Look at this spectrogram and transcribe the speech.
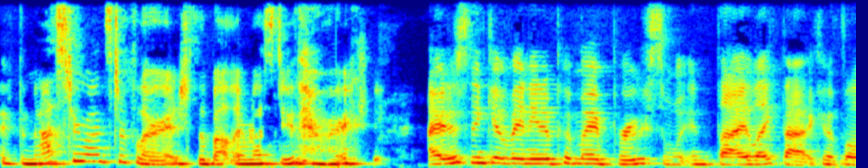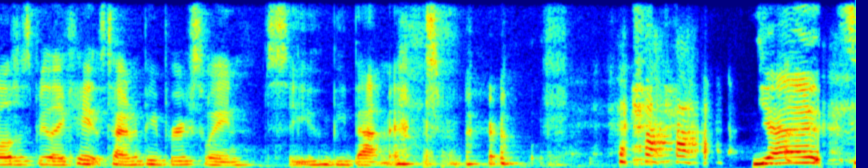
if the master wants to flourish, the butler must do their work. I just think if I need to put my Bruce Wayne, thigh like that because I'll just be like, hey, it's time to be Bruce Wayne so you can be Batman tomorrow. yes.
